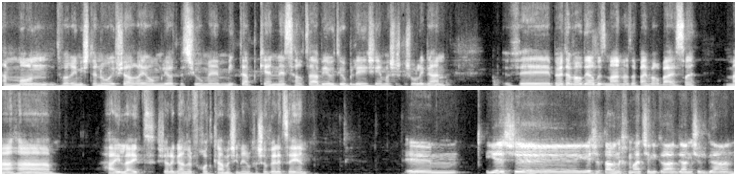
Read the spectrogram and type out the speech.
המון דברים השתנו, אי אפשר היום להיות באיזשהו meetup, כנס, הרצאה ביוטיוב בלי שיהיה משהו שקשור ל GAN. ובאמת עבר די הרבה זמן, מאז 2014. מה ההיילייט של הגן, לפחות כמה שנראים לך שווה לציין? אמ, יש, אה, יש אתר נחמד שנקרא הגן של גן,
